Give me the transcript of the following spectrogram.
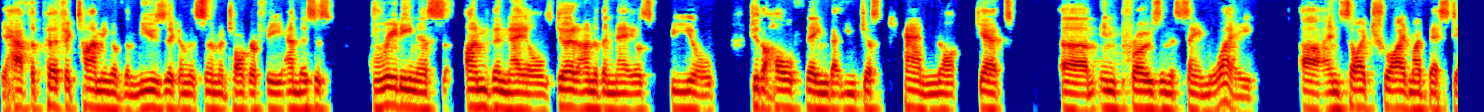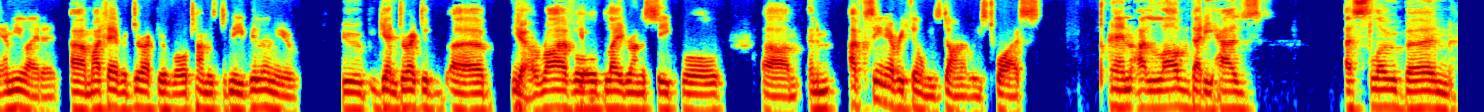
you have the perfect timing of the music and the cinematography, and there's this grittiness under the nails, dirt under the nails feel to the whole thing that you just cannot get um, in prose in the same way. Uh, and so I tried my best to emulate it. Uh, my favorite director of all time is Denis Villeneuve, who again directed, uh, you Yeah. know, Arrival, Blade Runner sequel, Um, and I've seen every film he's done at least twice, and I love that he has a slow burn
